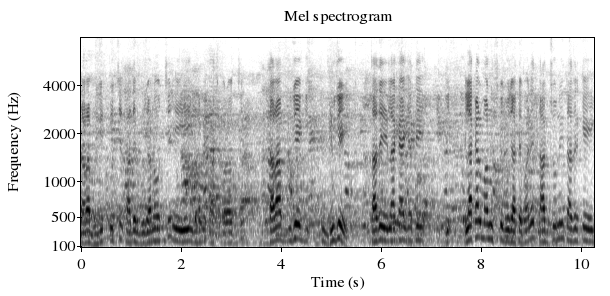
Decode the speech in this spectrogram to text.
তারা ভিজিট করছে, তাদের বোঝানো হচ্ছে এই এইভাবে কাজ করা হচ্ছে। তারা বুঝে বুঝে তাদের এলাকায় যাতে এলাকার মানুষকে বোঝাতে পারে, তার জন্যই তাদেরকে এই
